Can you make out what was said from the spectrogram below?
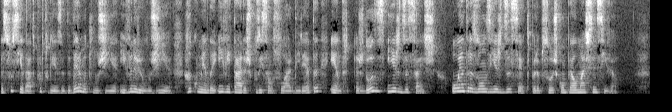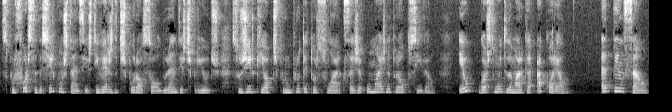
A Sociedade Portuguesa de Dermatologia e Venereologia recomenda evitar a exposição solar direta entre as 12 e as 16 ou entre as 11 e as 17 para pessoas com pele mais sensível. Se por força das circunstâncias tiveres de te expor ao sol durante estes períodos, sugiro que optes por um protetor solar que seja o mais natural possível. Eu gosto muito da marca Acorel. Atenção!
